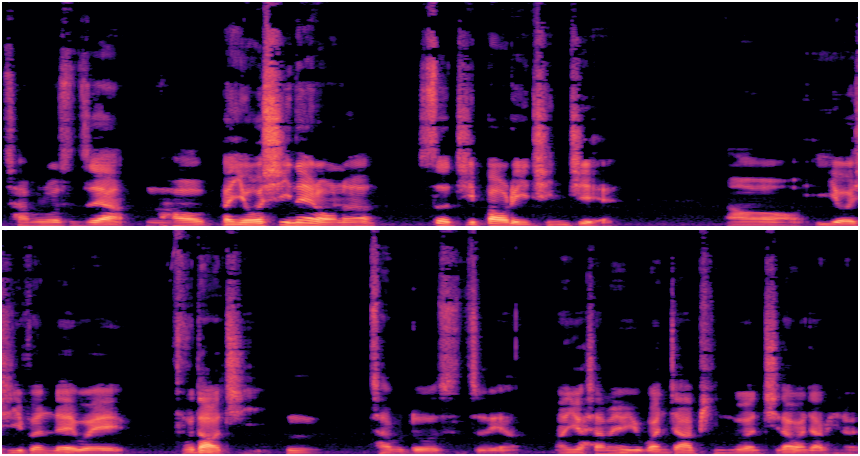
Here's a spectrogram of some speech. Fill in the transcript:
差不多是这样。嗯然后本游戏内容呢，涉及暴力情节，然后一游戏分类为辅导级，嗯，差不多是这样。啊，有下面有玩家评论，其他玩家评论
